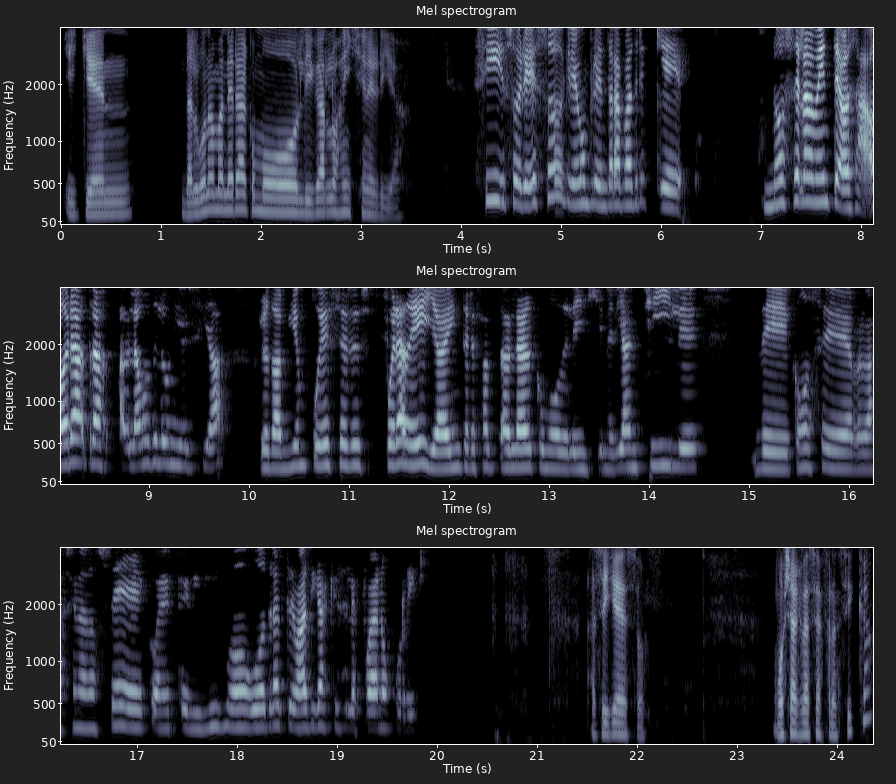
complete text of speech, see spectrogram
y que de alguna manera como ligarlos a ingeniería. Sí, sobre eso quería complementar a Patrick que no solamente, o sea, ahora hablamos de la universidad, pero también puede ser fuera de ella. Es interesante hablar como de la ingeniería en Chile, de cómo se relaciona, no sé, con el feminismo u otras temáticas que se les puedan ocurrir. Así que eso. Muchas gracias, Francisca.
